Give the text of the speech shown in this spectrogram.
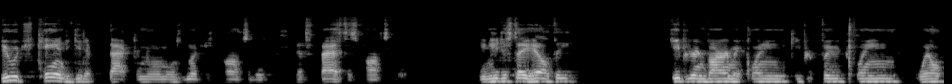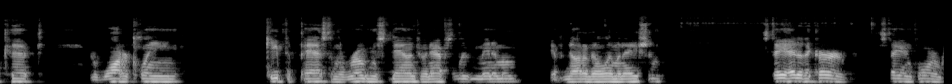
do what you can to get it back to normal as much as possible, as fast as possible. You need to stay healthy. Keep your environment clean. Keep your food clean, well cooked, your water clean. Keep the pests and the rodents down to an absolute minimum, if not an elimination. Stay ahead of the curve. Stay informed.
